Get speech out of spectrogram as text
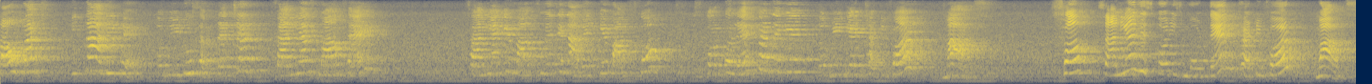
हाउ मच कितना अधिक है तो we do subtraction Sania marks and Sania के मार्क्स में से नावेद के मार्क्स को स्कोर को लेस कर देंगे तो we get 34 marks so Sania's score is more than 34 marks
